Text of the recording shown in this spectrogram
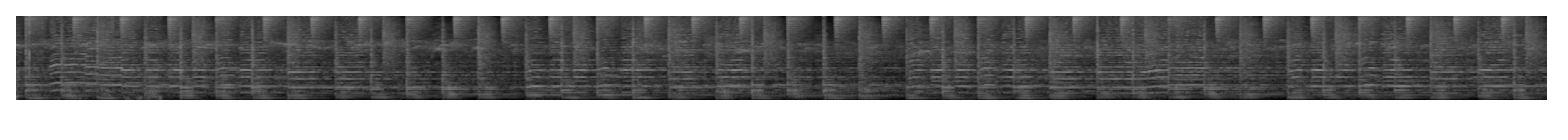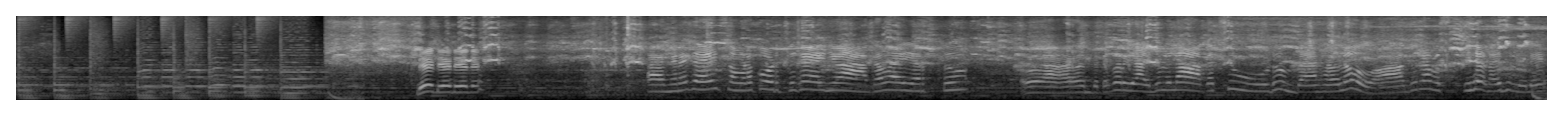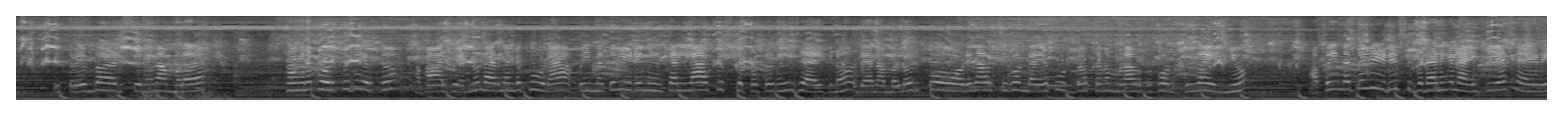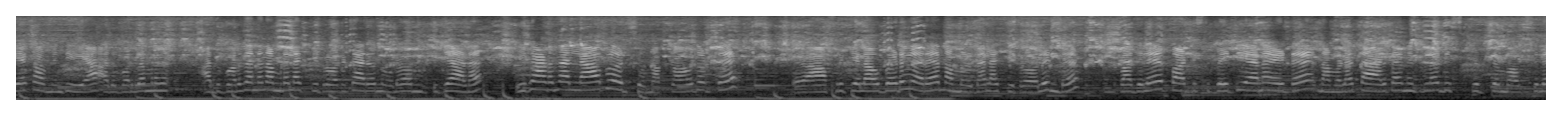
അങ്ങനെ ഗൈസ് നമ്മളെ കൊടുത്തു കഴിഞ്ഞു. ആകെ വയർത്തു. എന്നിട്ട് പറയാ അതിന്റെ ഉള്ളിൽ ആകെ ചൂടും ബഹളവും. ആകെ ഒരു അവസ്ഥയാണ് അതിനുള്ളിൽ ഇത്രയും ബേർഡ്സിനെ നമ്മളെ അങ്ങനെ കൊടുത്തു തീർത്തു. അപ്പൊ ആചരണം ഉണ്ടായിരുന്നു എന്റെ കൂടെ. അപ്പൊ ഇന്നത്തെ വീഡിയോ നിങ്ങൾക്ക് എല്ലാവർക്കും ഇഷ്ടപ്പെട്ടു എന്ന് വിചാരിക്കണോ അതെ നമ്മളുടെ ഒരു കോടി നിറച്ച് കൊണ്ടുപോയ ഫുഡൊക്കെ നമ്മൾ അവർക്ക് കൊടുത്തു കഴിഞ്ഞു. അപ്പൊ ഇന്നത്തെ വീഡിയോ ഇഷ്ടപ്പെടുകയാണെങ്കിൽ ലൈക്ക് ചെയ്യുക ഷെയർ ചെയ്യുക കമന്റ് ചെയ്യുക. അതുപോലെ നമ്മൾ അതുപോലെ തന്നെ നമ്മുടെ ലക്കി ഡ്രോയുടെ കാര്യം ഒന്നുകൂടെ ഓർമ്മിപ്പിക്കുകയാണ്. ഈ കാണുന്ന എല്ലാ ബേർഡ്സും മക്കാവ് തൊട്ട് ആഫ്രിക്ക ലവ് ബേർഡ് വരെ നമ്മളുടെ ലക്കി ഡ്രോയിലുണ്ട് അപ്പം അതിൽ പാർട്ടിസിപ്പേറ്റ് ചെയ്യാനായിട്ട് നമ്മളെ താഴെ തന്നിട്ടുള്ള ഡിസ്ക്രിപ്ഷൻ ബോക്സിൽ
